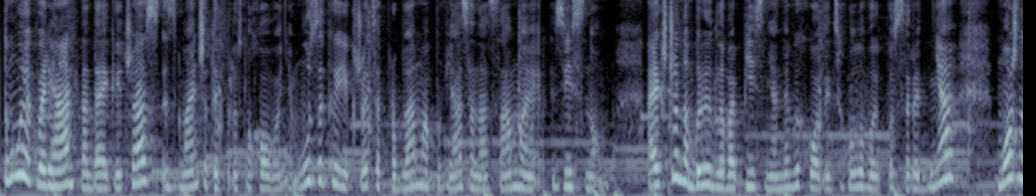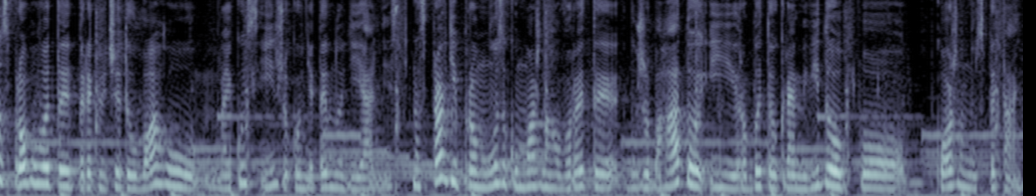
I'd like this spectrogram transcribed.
Тому як варіант на деякий час зменшити прослуховування музики, якщо ця проблема пов'язана саме зі сном. А якщо набридлива пісня не виходить з голови посеред дня, можна спробувати переключити увагу на якусь іншу когнітивну діяльність. Насправді про музику можна говорити дуже багато і робити окремі відео по кожному з питань.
